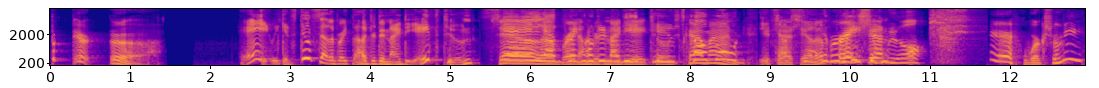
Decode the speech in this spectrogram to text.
but, uh, uh. Hey, we can still celebrate the 198th tune. Celebrate 198 tunes, come on. It's a celebration. Yeah, eh, works for me.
